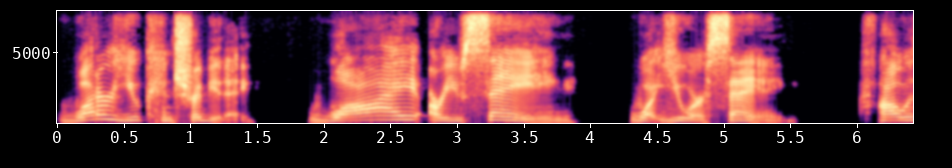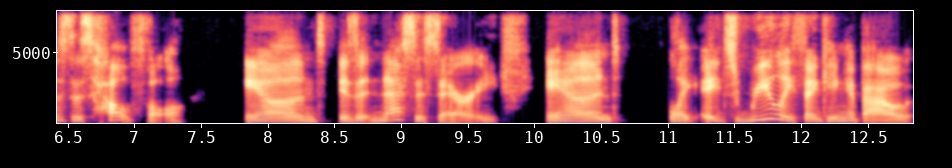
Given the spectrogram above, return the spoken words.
What are you contributing? Why are you saying what you are saying? How is this helpful? And is it necessary? And like, it's really thinking about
